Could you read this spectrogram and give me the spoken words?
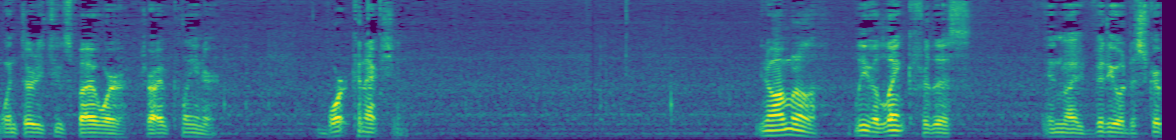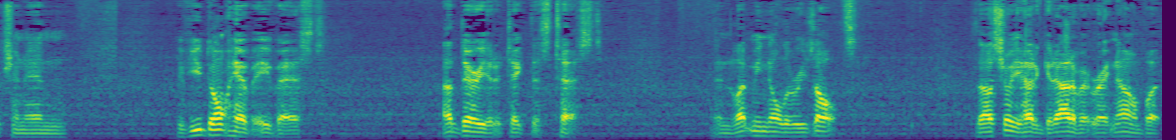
Win32 spyware, drive cleaner. Abort connection. You know, I'm going to leave a link for this in my video description, and if you don't have Avast, I dare you to take this test and let me know the results. I'll show you how to get out of it right now, but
